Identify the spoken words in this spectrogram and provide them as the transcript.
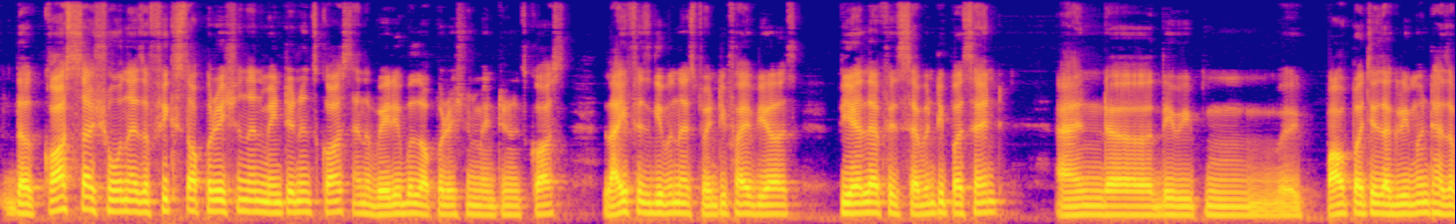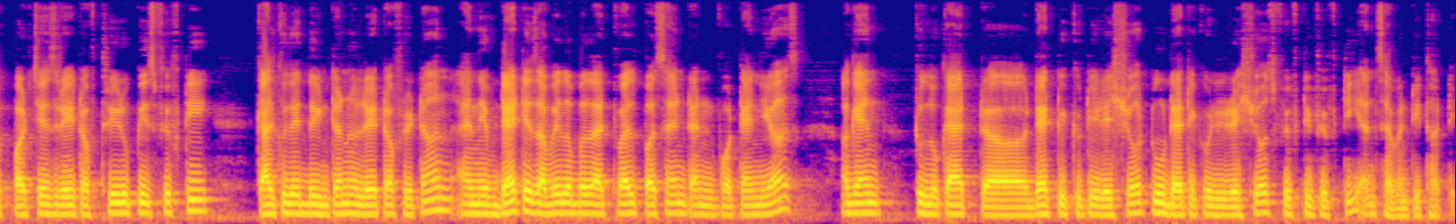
the costs are shown as a fixed operation and maintenance cost and a variable operation maintenance cost. Life is given as 25 years. PLF is 70 percent and uh, the um, power purchase agreement has a purchase rate of 3 rupees 50 calculate the internal rate of return. And if debt is available at 12 percent and for 10 years again to look at uh, debt to equity ratio two debt equity ratios 50 50 and 70 30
